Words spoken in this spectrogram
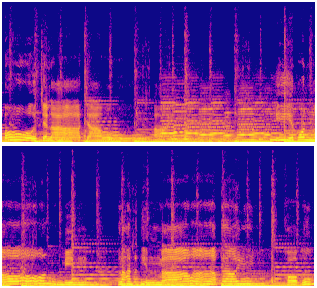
โปจะลาเจ้าไปที่คนมองมินลัดหินมาไกลขอพึ่ง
